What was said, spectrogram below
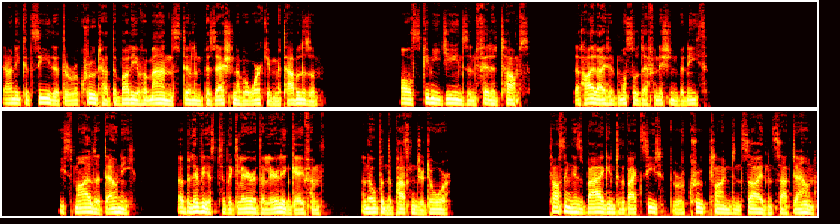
Downey could see that the recruit had the body of a man still in possession of a working metabolism. All skinny jeans and fitted tops that highlighted muscle definition beneath. He smiled at Downey, oblivious to the glare the Leerling gave him, and opened the passenger door. Tossing his bag into the back seat, the recruit climbed inside and sat down.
